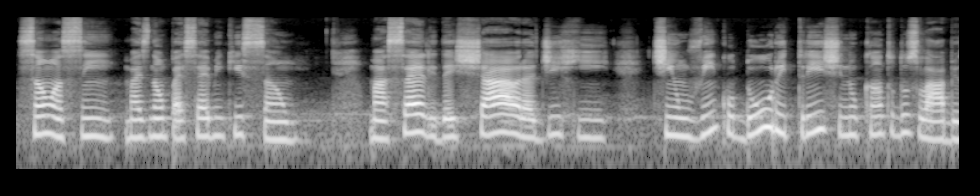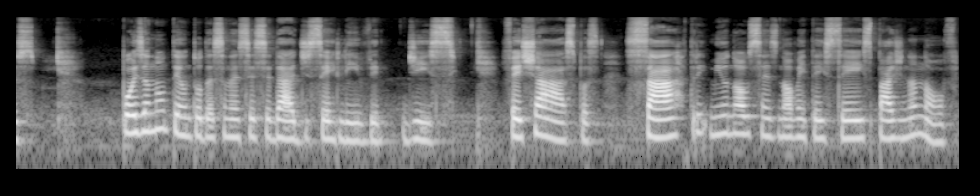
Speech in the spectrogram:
São assim, mas não percebem que são. Marcele deixara de rir, tinha um vinco duro e triste no canto dos lábios. Pois eu não tenho toda essa necessidade de ser livre, disse. Fecha aspas. Sartre, 1996, página 9.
